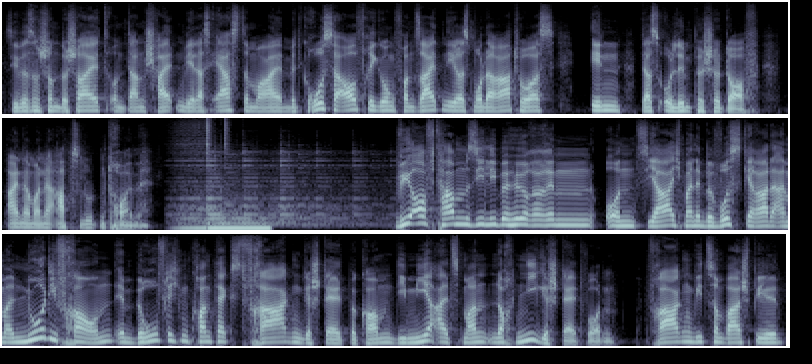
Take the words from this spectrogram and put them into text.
Sie wissen schon Bescheid und dann schalten wir das erste Mal mit großer Aufregung von Seiten Ihres Moderators in das olympische Dorf. Einer meiner absoluten Träume. Wie oft haben Sie, liebe Hörerinnen, und ja, ich meine bewusst gerade einmal nur die Frauen im beruflichen Kontext Fragen gestellt bekommen, die mir als Mann noch nie gestellt wurden? Fragen wie zum Beispiel,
